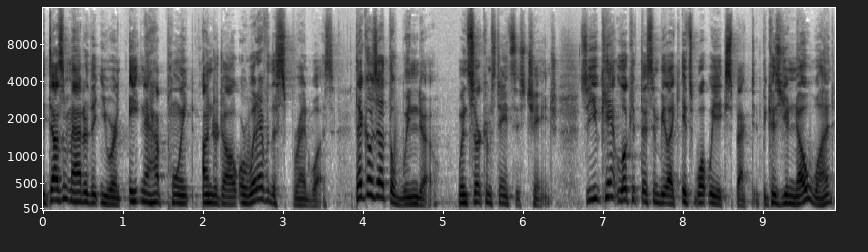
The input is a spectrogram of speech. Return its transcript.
It doesn't matter that you were an eight and a half point underdog or whatever the spread was. That goes out the window when circumstances change. So you can't look at this and be like, it's what we expected. Because you know what?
